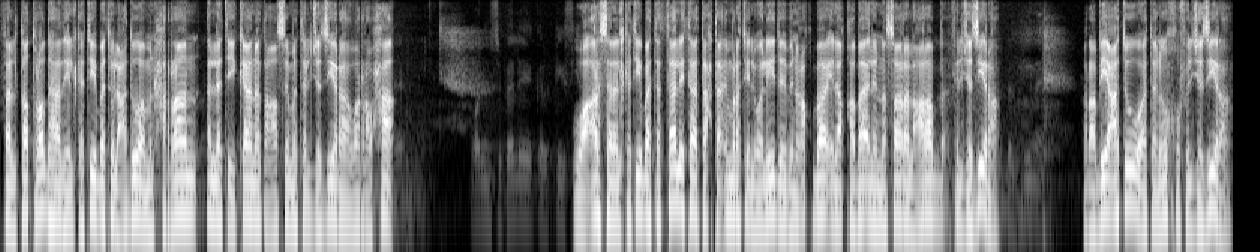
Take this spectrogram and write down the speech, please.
فلتطرد هذه الكتيبة العدو من حران التي كانت عاصمة الجزيرة والروحاء. وأرسل الكتيبة الثالثة تحت إمرة الوليد بن عقبة إلى قبائل النصارى العرب في الجزيرة. ربيعة وتنوخ في الجزيرة.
